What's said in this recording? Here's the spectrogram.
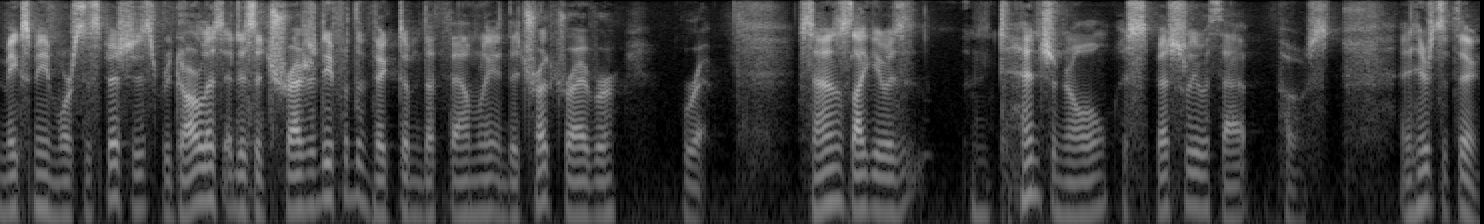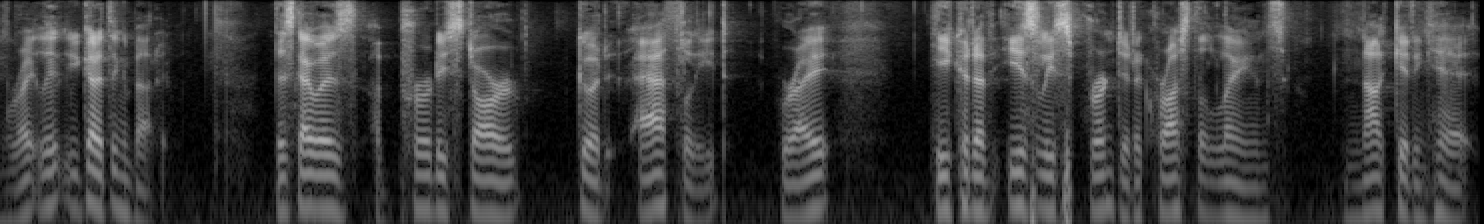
makes me more suspicious. Regardless, it is a tragedy for the victim, the family, and the truck driver. Rip. Sounds like it was intentional, especially with that post. And here's the thing, right? You got to think about it. This guy was a pretty star, good athlete, right? He could have easily sprinted across the lanes, not getting hit,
